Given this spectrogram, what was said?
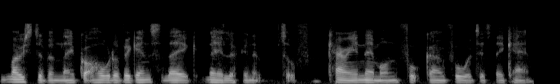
most of them they've got hold of again. So they they're looking at sort of carrying them on foot going forwards if they can.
